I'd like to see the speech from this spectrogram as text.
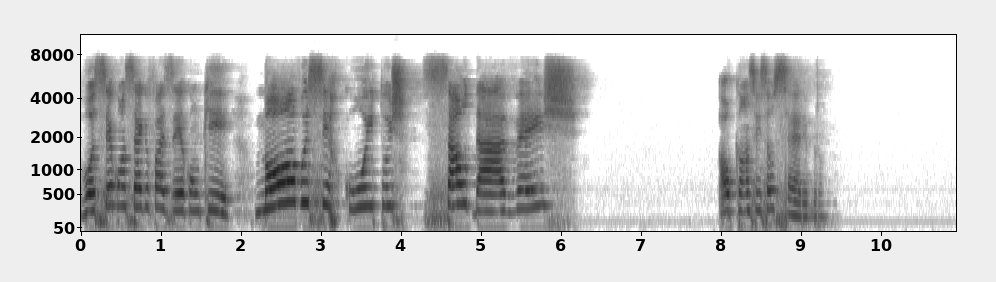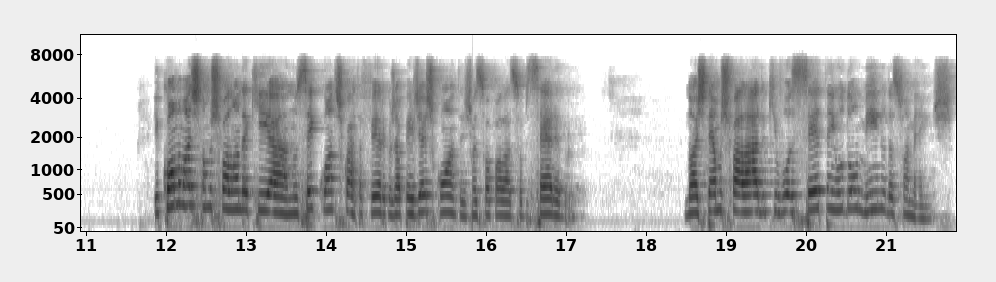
você consegue fazer com que novos circuitos saudáveis alcancem seu cérebro. E como nós estamos falando aqui há não sei quantas quarta-feira, que eu já perdi as contas, começou a falar sobre cérebro, nós temos falado que você tem o domínio da sua mente.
